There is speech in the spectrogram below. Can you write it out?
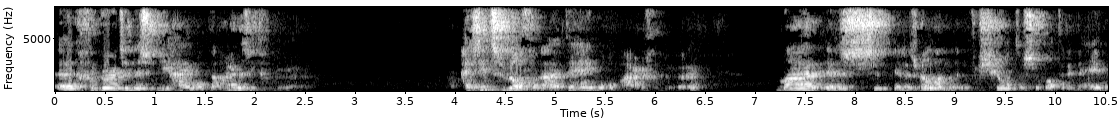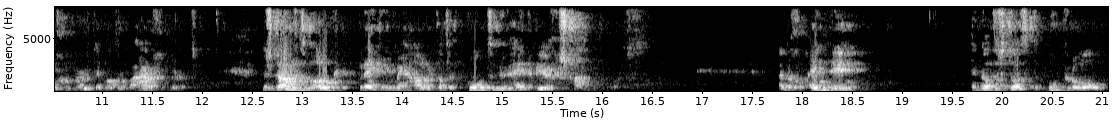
de gebeurtenissen die hij op de aarde ziet gebeuren. Hij ziet ze wel vanuit de hemel op aarde gebeuren. Maar er is, er is wel een, een verschil tussen wat er in de hemel gebeurt en wat er op aarde gebeurt. Dus daar moeten we ook rekening mee houden, dat er continu heen en weer geschakeld wordt. En nog één ding, en dat is dat de boekrol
